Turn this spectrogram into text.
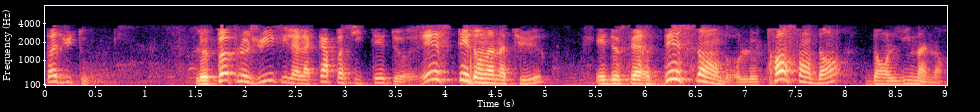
Pas du tout. Le peuple juif, il a la capacité de rester dans la nature et de faire descendre le transcendant dans l'immanent.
